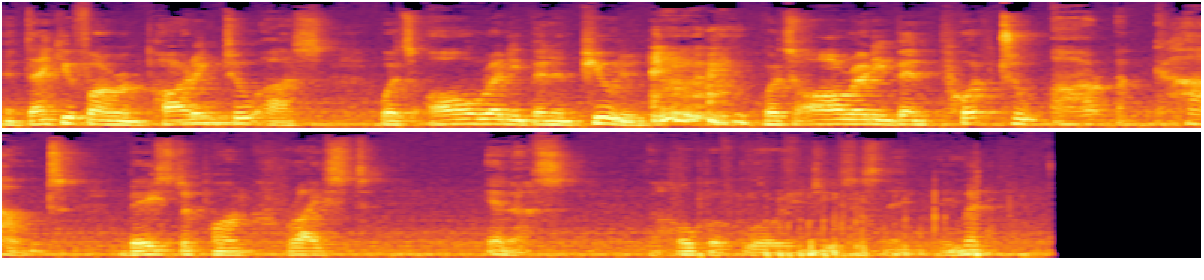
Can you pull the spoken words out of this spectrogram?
And thank you for imparting to us what's already been imputed, what's already been put to our account based upon Christ in us, the hope of glory in Jesus' name. Amen.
